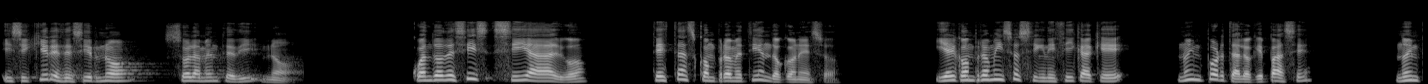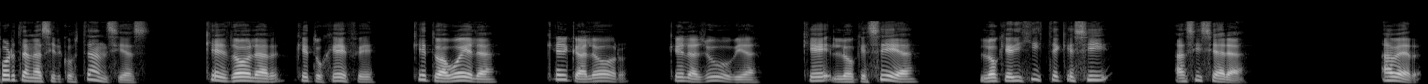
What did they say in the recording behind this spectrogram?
y si quieres decir no, solamente di no. Cuando decís sí a algo, te estás comprometiendo con eso. Y el compromiso significa que no importa lo que pase, no importan las circunstancias, que el dólar, que tu jefe, que tu abuela, que el calor, que la lluvia, que lo que sea, lo que dijiste que sí, así se hará. A ver,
